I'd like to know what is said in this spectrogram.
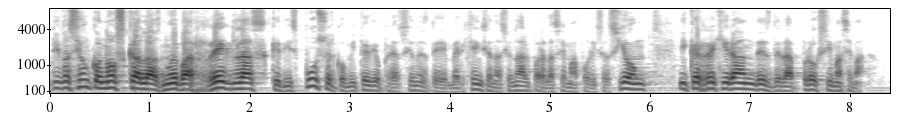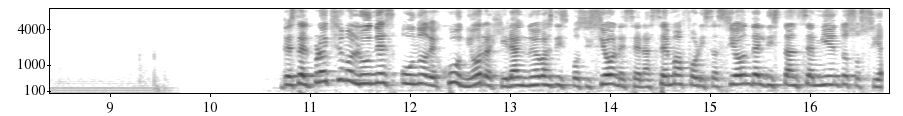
Continuación conozca las nuevas reglas que dispuso el Comité de Operaciones de Emergencia Nacional para la Semaforización y que regirán desde la próxima semana. Desde el próximo lunes 1 de junio regirán nuevas disposiciones en la semaforización del distanciamiento social.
